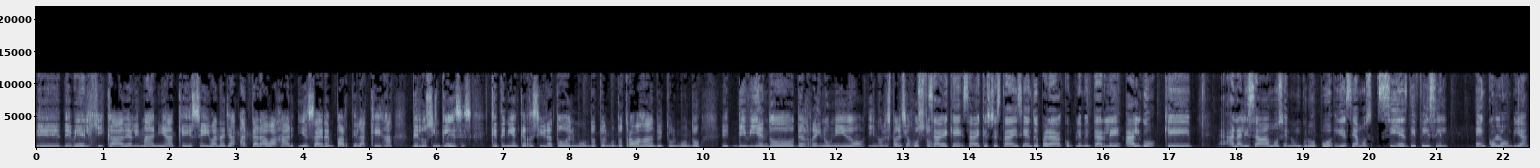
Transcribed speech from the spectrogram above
eh, de Bélgica, de Alemania, que se iban allá a trabajar y esa era en parte la queja de los ingleses, que tenían que recibir a todo el mundo, todo el mundo trabajando y todo el mundo eh, viviendo del Reino Unido y no les parecía justo. Sabe que, sabe que usted está diciendo para complementarle algo que analizábamos en un grupo y decíamos, si es difícil en Colombia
